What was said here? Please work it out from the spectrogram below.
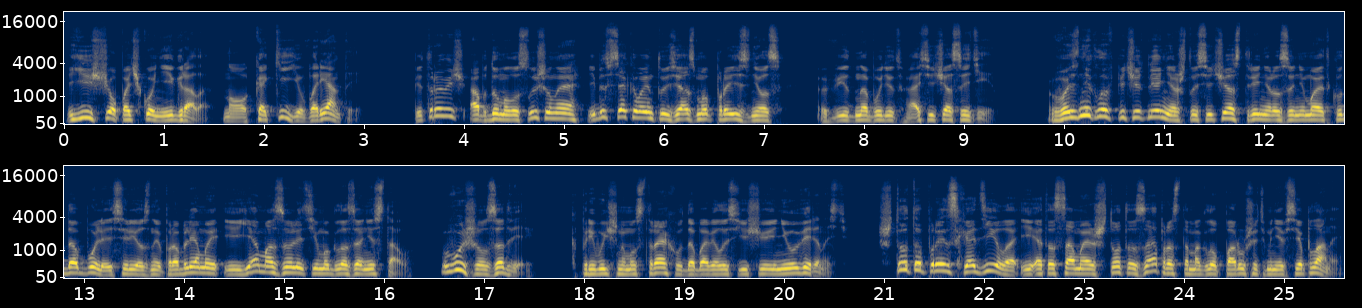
Еще пачко не играло. Но какие варианты? Петрович обдумал услышанное и без всякого энтузиазма произнес «Видно будет, а сейчас иди». Возникло впечатление, что сейчас тренера занимает куда более серьезные проблемы, и я мозолить ему глаза не стал. Вышел за дверь. К привычному страху добавилась еще и неуверенность. Что-то происходило, и это самое что-то запросто могло порушить мне все планы.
